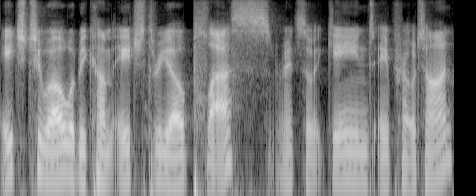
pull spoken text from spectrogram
H2O would become H3O plus, right? So it gained a proton.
